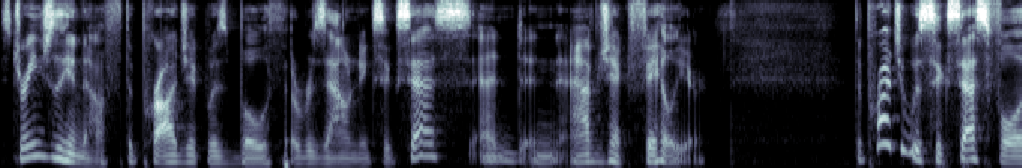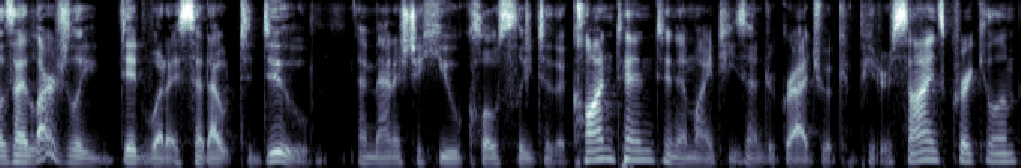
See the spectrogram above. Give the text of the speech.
Strangely enough, the project was both a resounding success and an abject failure. The project was successful as I largely did what I set out to do. I managed to hew closely to the content in MIT's undergraduate computer science curriculum,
